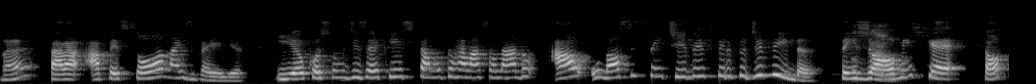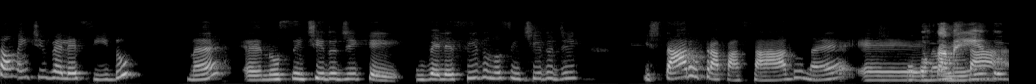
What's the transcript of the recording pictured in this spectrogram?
né? Para a pessoa mais velha. E eu costumo dizer que isso está muito relacionado ao nosso sentido e espírito de vida. Tem jovens que é totalmente envelhecido, né? É, no sentido de que envelhecido no sentido de estar ultrapassado, né? É, comportamento.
